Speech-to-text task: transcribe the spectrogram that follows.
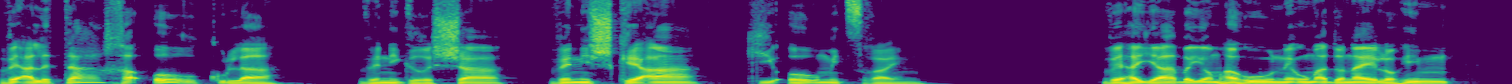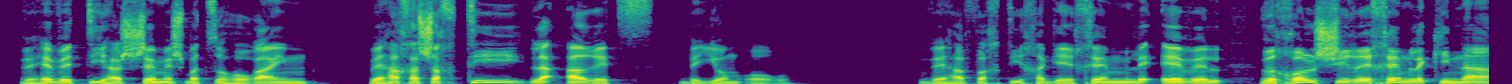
ועלתה כעור כולה, ונגרשה, ונשקעה כאור מצרים. והיה ביום ההוא נאום אדוני אלוהים, והבאתי השמש בצהריים, והחשכתי לארץ ביום אור. והפכתי חגיכם לאבל, וכל שיריכם לקינה,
